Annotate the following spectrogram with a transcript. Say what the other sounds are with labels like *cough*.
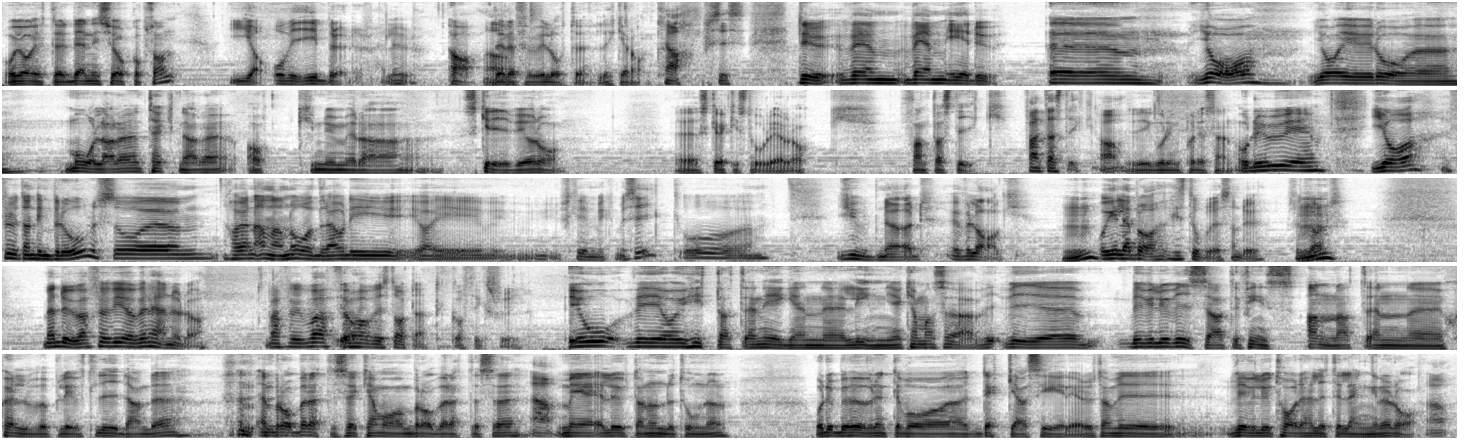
Och jag heter Dennis Jakobsson. Ja, och vi är bröder, eller hur? Ja, det är därför vi låter likadant. Ja, precis. Du, vem, vem är du? Ehm, ja, jag är ju då eh, målare, tecknare och numera skriver jag då eh, skräckhistorier och fantastik. Fantastik. Ja. Vi går in på det sen. Och du är? ja, förutom din bror så eh, har jag en annan ådra och det är jag är, skriver mycket musik och ljudnörd överlag. Mm. Och gillar bra historier som du, såklart. Mm. Men du, varför gör vi det här nu då? Varför, varför Ja. har vi startat Gothic Thrill? Jo, vi har ju hittat en egen eh, linje kan man säga. Vi, vi, eh, vi vill ju visa att det finns annat än eh, självupplevt lidande. En, en bra berättelse kan vara en bra berättelse, Ja. med eller utan undertoner. Och det behöver inte vara deckarserier, utan vi, vi vill ju ta det här lite längre då. Ja.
